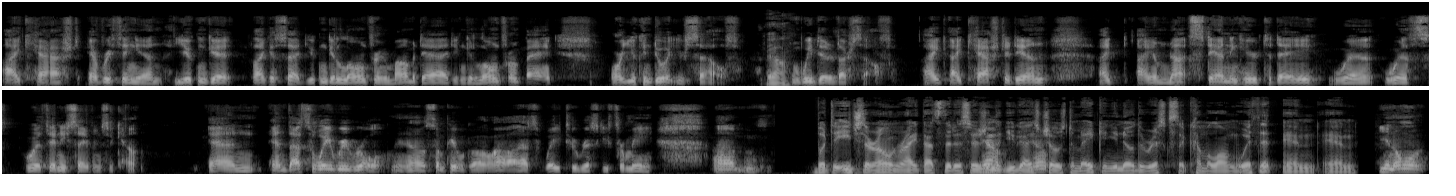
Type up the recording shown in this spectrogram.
i cashed everything in. You can get like i said you can get a loan from your mom and dad you can get a loan from a bank or you can do it yourself. Yeah. And we did it ourselves. I, I cashed it in. I I am not standing here today with with with any savings account, and and that's the way we roll. You know, some people go, "Oh, that's way too risky for me." Um, but to each their own right that's the decision Yeah, that you guys yeah. chose to make and you know the risks that come along with it and and you know,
